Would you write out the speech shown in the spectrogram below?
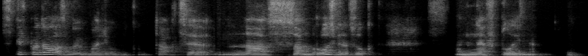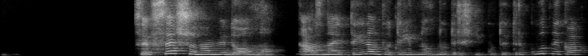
співпадала з моїм малюнком. Так? Це на сам розв'язок не вплине. Це все, що нам відомо. А знайти нам потрібно внутрішні кути трикутника.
